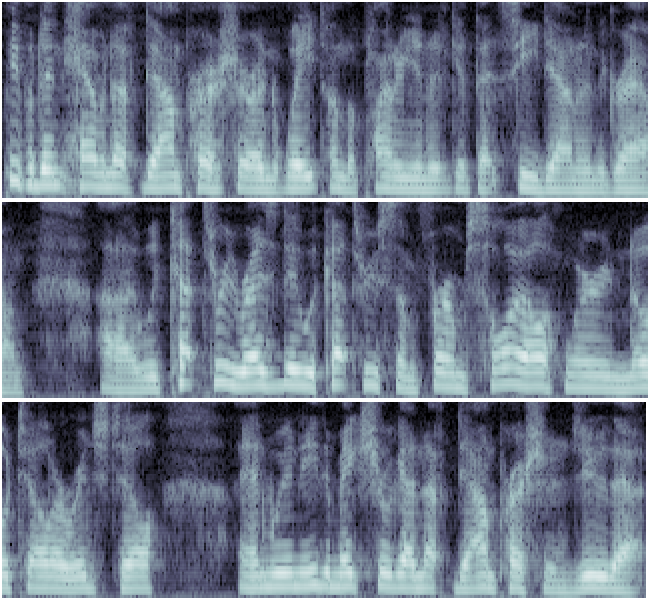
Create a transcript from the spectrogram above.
people didn't have enough down pressure and weight on the planter unit to get that seed down in the ground. Uh, we cut through residue, we cut through some firm soil, we're in no-till or ridge-till, and we need to make sure we got enough down pressure to do that.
